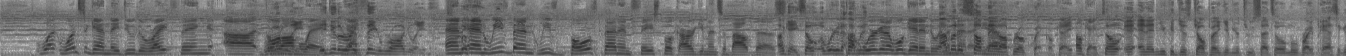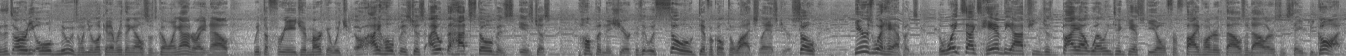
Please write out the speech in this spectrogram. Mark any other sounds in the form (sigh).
What once again they do the right thing uh, the Wrongly. wrong way. They do the Yeah. right thing wrongly. And (laughs) and we've been we've both been in Facebook arguments about this. Okay, so we're gonna. gonna- we're gonna we'll get into it. I'm in going to minute, sum that up real quick, okay? Okay. So, and then you could just jump in and give your two cents, so we'll move right past it because it's already old news when you look at everything else that's going on right now with the free agent market, which I hope is just, I hope the hot stove is is just pumping this year because it was so difficult to watch last year. So, here's what happens: the White Sox have the option to just buy out Wellington Castillo for five hundred thousand dollars and say, "Be gone."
